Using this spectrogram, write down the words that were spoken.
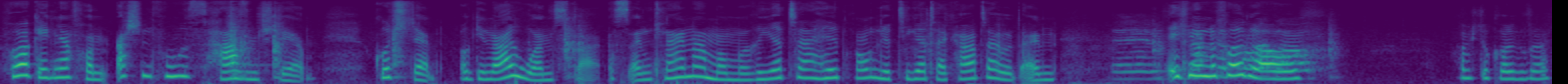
Vorgänger von Aschenfuß, Hasenstern. Kurzstern, Original One Star. Ist ein kleiner, marmorierter, hellbraun getigerter Kater mit einem... Äh, Ich nehme eine Folge auf. Habe ich doch gerade gesagt.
